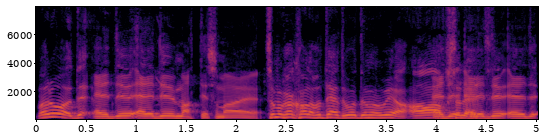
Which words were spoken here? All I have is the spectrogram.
Vadå? Det, Är det du, är det du Matti som har... man kan kolla på Dead with the movie ja. Ja, Är, du, absolut. är det du, är det du,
